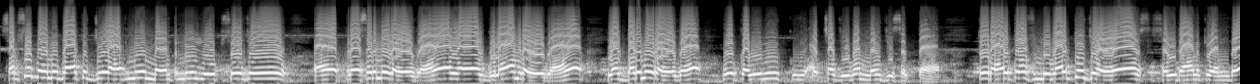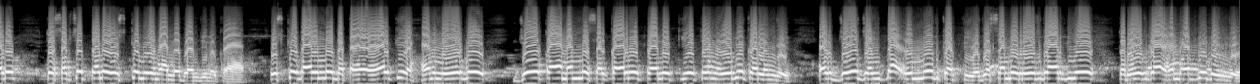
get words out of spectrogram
सबसे पहली बात जो आदमी मेंटली रूप से जो प्रेशर में रहेगा या गुलाम रहेगा या डर में रहेगा, वो कभी भी अच्छा जीवन नहीं जी सकता है। तो राइट ऑफ़ लिबर्टी जो है संविधान के अंदर तो सबसे पहले उसके लिए मान्य बहन जी ने कहा। उसके बारे में बताया है कि हम लोग जो काम हमने सरकार में पहले किए थे, हम वो भी करेंगे। और जो जनता उम्मीद करती है, जैसे हमें रोज़गार दिए तो रोज़गार हम अब भी देंगे,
